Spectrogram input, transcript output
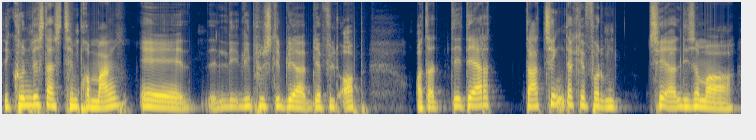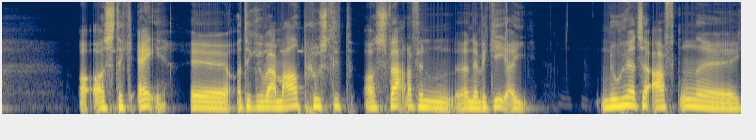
Det er kun, hvis deres temperament øh, lige, lige pludselig bliver, bliver fyldt op. Og der, det, det er der, der er ting, der kan få dem til at, ligesom at, at, at stikke af. Øh, og det kan være meget pludseligt og svært at, finde, at navigere i. Nu her til aften øh,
